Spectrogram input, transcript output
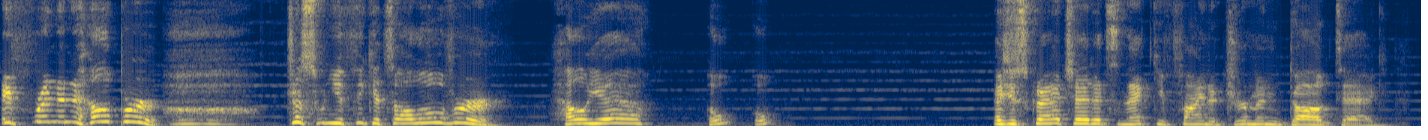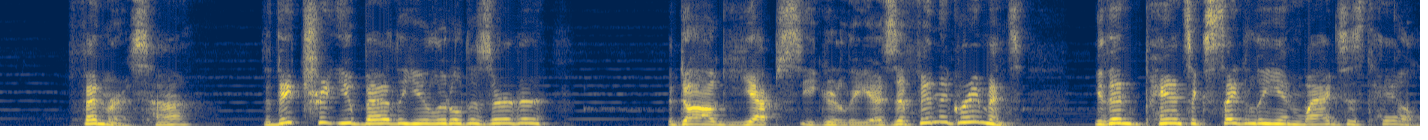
A friend and a helper! Just when you think it's all over! Hell yeah! Oh, oh. As you scratch at its neck, you find a German dog tag. Fenris, huh? Did they treat you badly, you little deserter? The dog yaps eagerly, as if in agreement. He then pants excitedly and wags his tail.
